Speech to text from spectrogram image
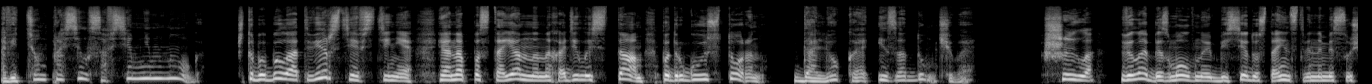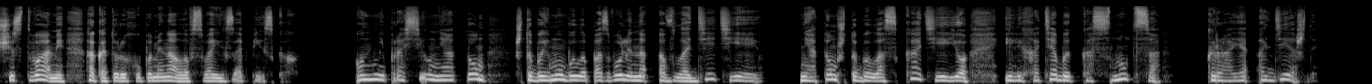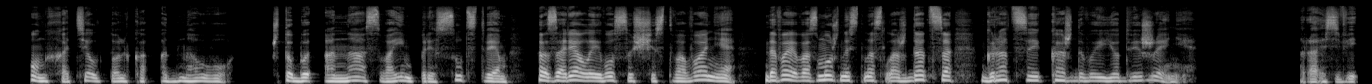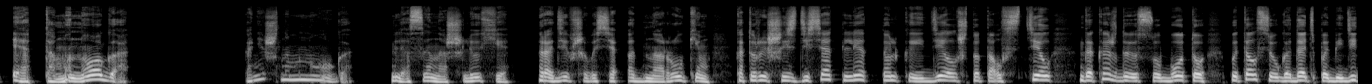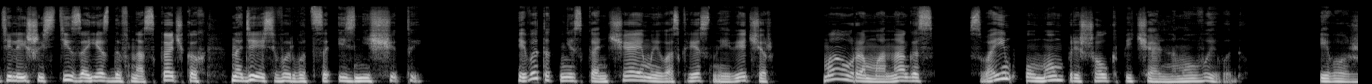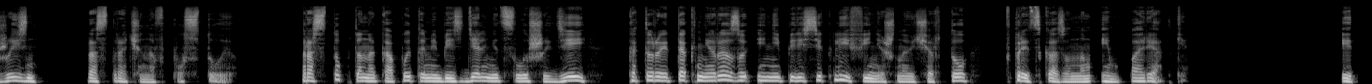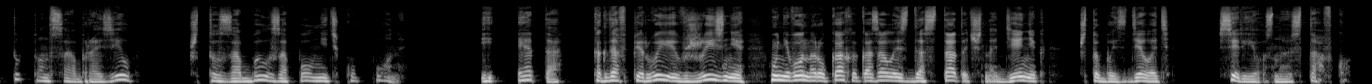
А ведь он просил совсем немного чтобы было отверстие в стене, и она постоянно находилась там, по другую сторону, далекая и задумчивая. Шила вела безмолвную беседу с таинственными существами, о которых упоминала в своих записках. Он не просил ни о том, чтобы ему было позволено овладеть ею, ни о том, чтобы ласкать ее или хотя бы коснуться края одежды. Он хотел только одного чтобы она своим присутствием озаряла его существование, давая возможность наслаждаться грацией каждого ее движения. «Разве это много?» Конечно, много для сына шлюхи, родившегося одноруким, который 60 лет только и делал, что толстел, да каждую субботу пытался угадать победителей шести заездов на скачках, надеясь вырваться из нищеты. И в этот нескончаемый воскресный вечер Маура Монагас своим умом пришел к печальному выводу. Его жизнь растрачена впустую. Растоптана копытами бездельниц лошадей, которые так ни разу и не пересекли финишную черту в предсказанном им порядке. И тут он сообразил, что забыл заполнить купоны. И это когда впервые в жизни у него на руках оказалось достаточно денег, чтобы сделать серьезную ставку.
